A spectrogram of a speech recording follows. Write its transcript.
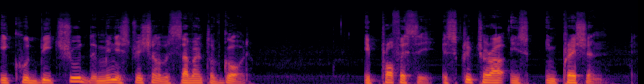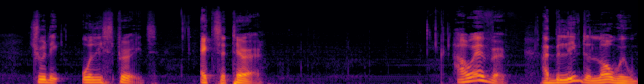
It could be through the ministration of the servant of God, a prophecy, a scriptural impression, through the Holy Spirit, etc. However, I believe the Lord will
